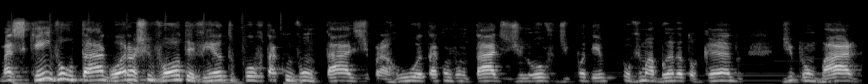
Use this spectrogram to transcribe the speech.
Mas quem voltar agora, eu acho que volta evento, o povo está com vontade de ir para a rua, está com vontade de novo de poder ouvir uma banda tocando, de ir para um bar.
